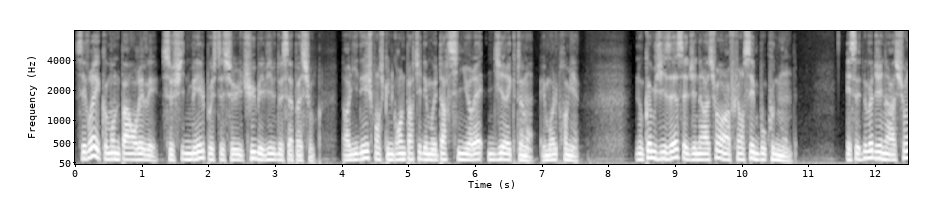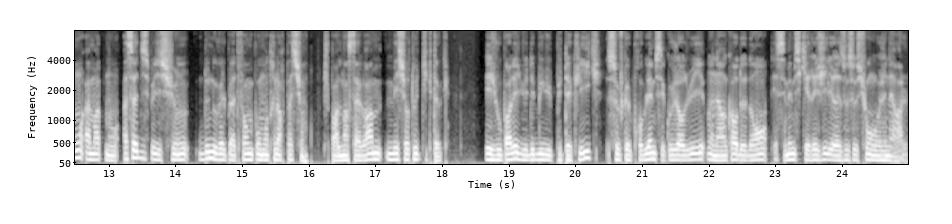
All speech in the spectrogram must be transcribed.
C'est vrai, comment ne pas en rêver? Se filmer, le poster sur YouTube et vivre de sa passion. Dans l'idée, je pense qu'une grande partie des motards signeraient directement, et moi le premier. Donc comme je disais, cette génération a influencé beaucoup de monde. Et cette nouvelle génération a maintenant à sa disposition de nouvelles plateformes pour montrer leur passion. Je parle d'Instagram, mais surtout de TikTok. Et je vous parlais du début du putaclic, sauf que le problème c'est qu'aujourd'hui on est encore dedans, et c'est même ce qui régit les réseaux sociaux en général.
